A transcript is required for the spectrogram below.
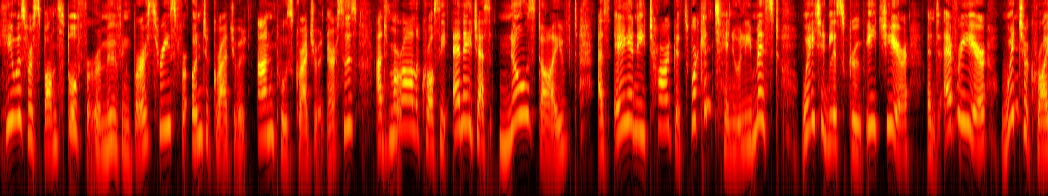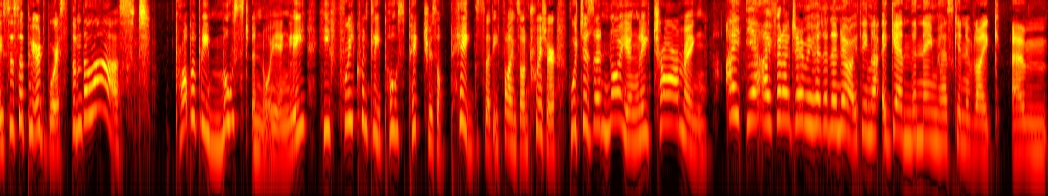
he was responsible for removing bursaries for undergraduate and postgraduate nurses, and morale across the NHS nosedived as A&E targets were continually missed. Waiting lists grew each year, and every year, winter crisis appeared worse than the last. Probably most annoyingly, he frequently posts pictures of pigs that he finds on Twitter, which is annoyingly charming. I yeah, I feel like Jeremy Hunt. I don't. I think that again, the name has kind of like um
